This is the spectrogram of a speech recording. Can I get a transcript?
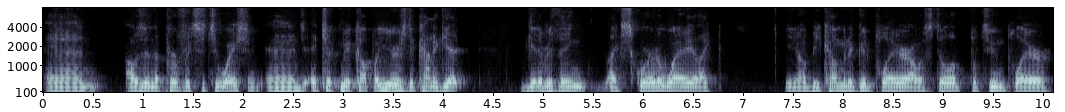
And I was in the perfect situation. And it took me a couple years to kind of get, get everything like squared away, like, you know, becoming a good player. I was still a platoon player,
